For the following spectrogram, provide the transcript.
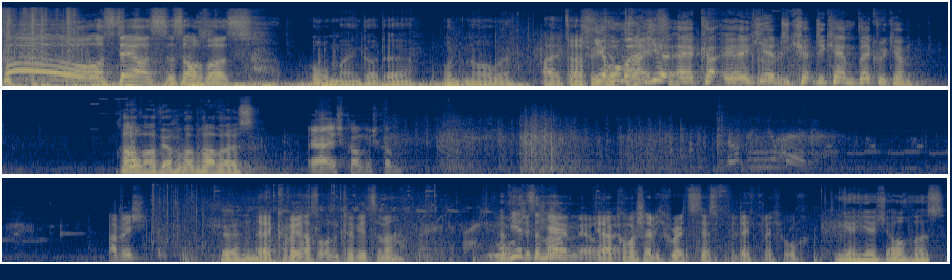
Wow, Stairs ist auch was. Oh mein Gott, ey. Unten Hallway. Alter, Das- ich Hier, hol mal, 13. hier, äh, äh, hier, die, die Cam, Valkyrie Cam. Brava, wer auch immer Brava ist. Ja, ich komm, ich komm. Hab ich? Schön. Äh, Kavera ist unten Klavierzimmer. Gute Klavierzimmer? Cam, Junge. Ja, kommt wahrscheinlich Red Stairs vielleicht gleich hoch. Digga, hier ich auch was.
